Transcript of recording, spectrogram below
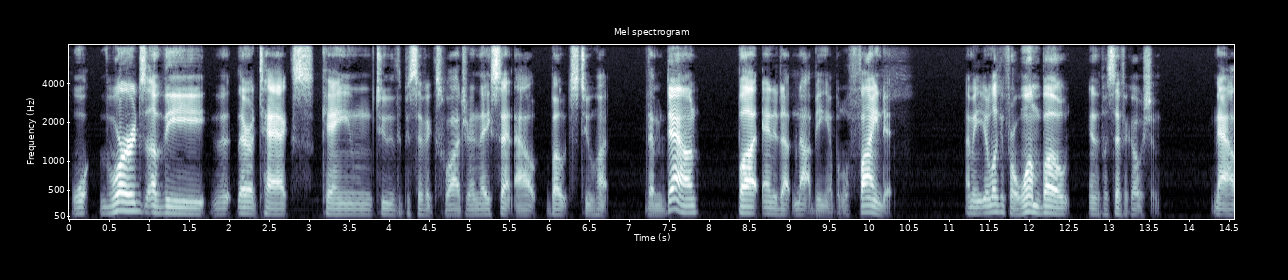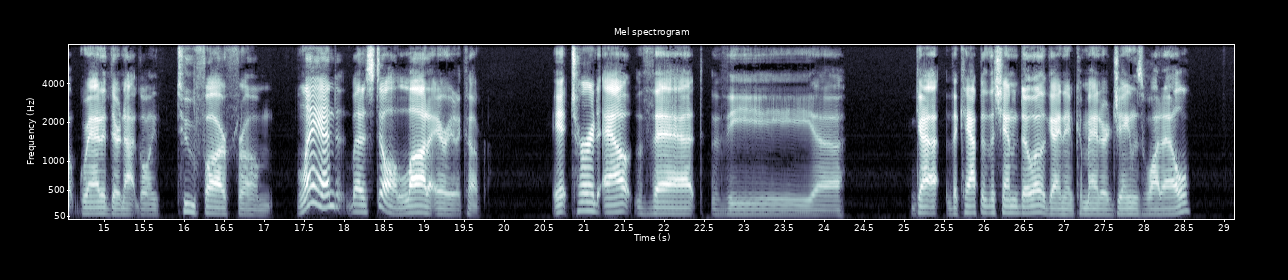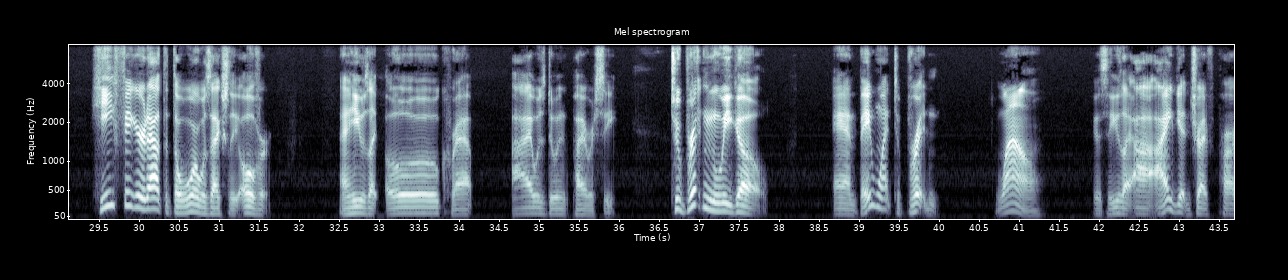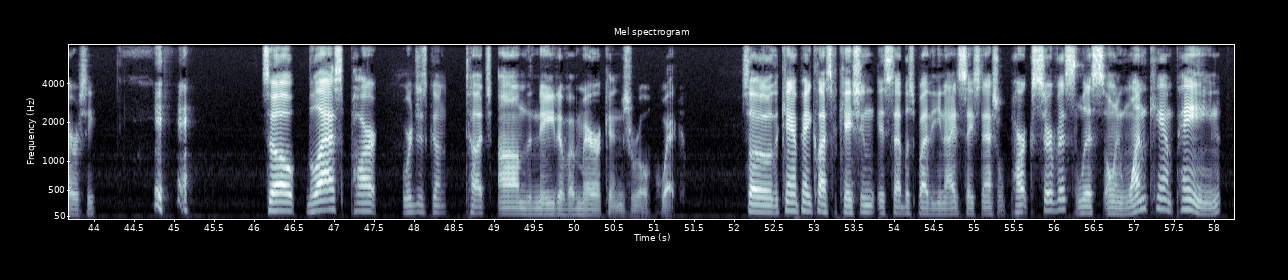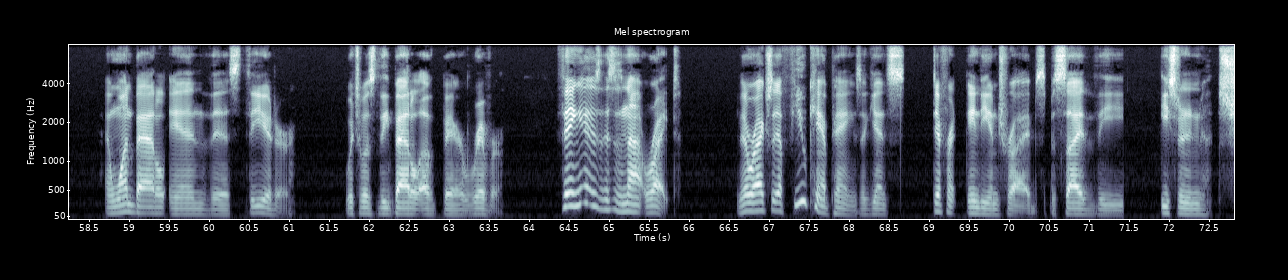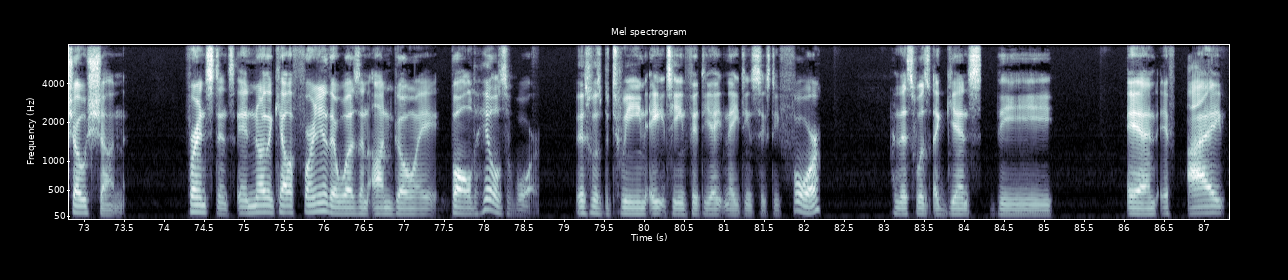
W- words of the, the their attacks came to the Pacific Squadron. And they sent out boats to hunt them down, but ended up not being able to find it. I mean, you're looking for one boat in the Pacific Ocean. Now, granted, they're not going too far from land, but it's still a lot of area to cover. It turned out that the uh, guy, the captain of the Shenandoah, a guy named Commander James Waddell, he figured out that the war was actually over, and he was like, "Oh crap, I was doing piracy. To Britain we go," and they went to Britain wow. because he's like, I, "I ain't getting tried for piracy." So the last part, we're just going to touch on the Native Americans real quick. So the campaign classification established by the United States National Park Service lists only one campaign and one battle in this theater, which was the Battle of Bear River. Thing is, this is not right. There were actually a few campaigns against different Indian tribes beside the Eastern Shoshone for instance, in Northern California, there was an ongoing Bald Hills War. This was between 1858 and 1864. And this was against the. And if I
